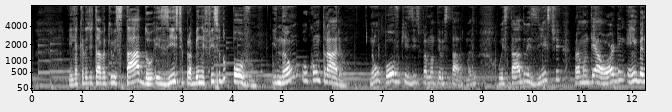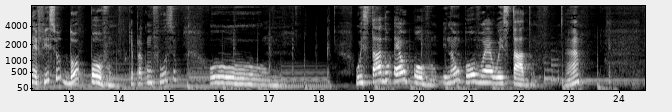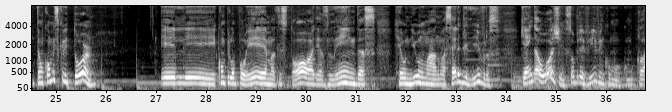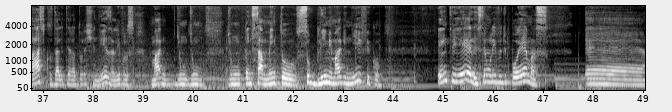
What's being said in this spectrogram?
Ele acreditava que o Estado existe para benefício do povo e não o contrário. Não o povo que existe para manter o Estado, mas o Estado existe para manter a ordem em benefício do povo. Porque para Confúcio, o, o Estado é o povo e não o povo é o Estado. Né? Então, como escritor, ele compilou poemas, histórias, lendas, reuniu numa, numa série de livros que ainda hoje sobrevivem como, como clássicos da literatura chinesa, livros de um, de, um, de um pensamento sublime, magnífico. Entre eles tem um livro de poemas, é,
